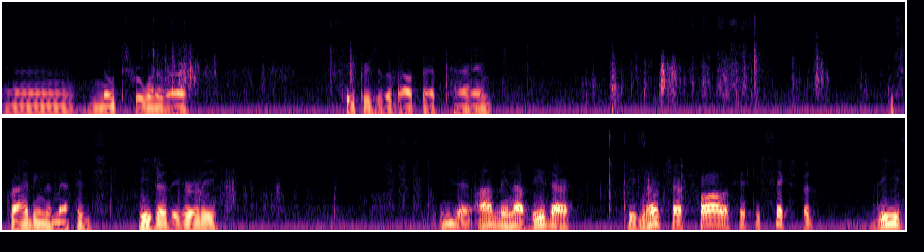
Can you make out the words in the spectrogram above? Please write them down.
Uh, notes for one of our papers of about that time. Describing the methods. These are the early. These are oddly enough. These are these notes are fall of '56, but these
